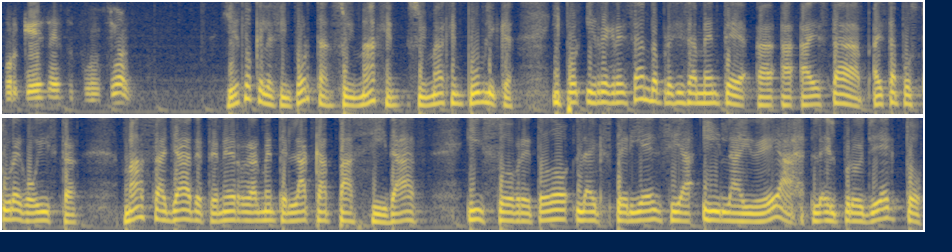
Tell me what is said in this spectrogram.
porque esa es su función. Y es lo que les importa, su imagen, su imagen pública. Y, por, y regresando precisamente a, esta, a esta postura egoísta, más allá de tener realmente la capacidad y sobre todo la experiencia y la idea, el proyecto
